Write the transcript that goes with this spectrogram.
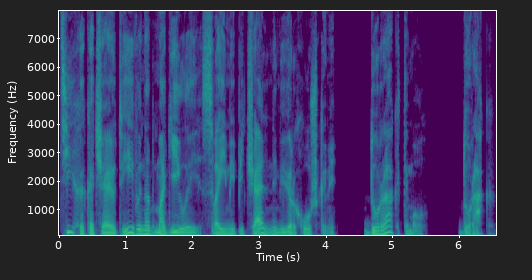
тихо качают ивы над могилой своими печальными верхушками. Дурак ты, мол, дурак.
